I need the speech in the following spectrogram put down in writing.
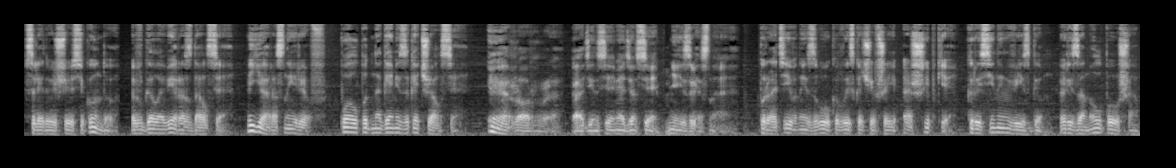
В следующую секунду в голове раздался яростный рев. Пол под ногами закачался. «Эррор. 1717. Неизвестно». Противный звук выскочившей ошибки крысиным визгом резанул по ушам.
